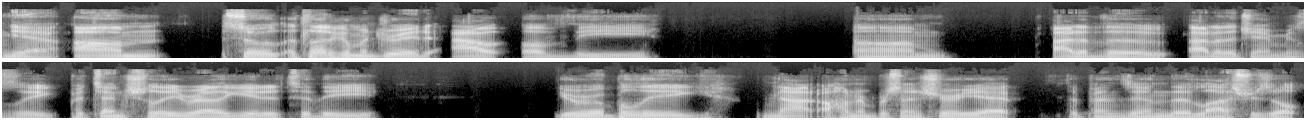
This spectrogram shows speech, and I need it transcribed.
Yeah. Um. So Atletico Madrid out of the, um, out of the out of the Champions League, potentially relegated to the Europa League. Not hundred percent sure yet. Depends on the last result.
